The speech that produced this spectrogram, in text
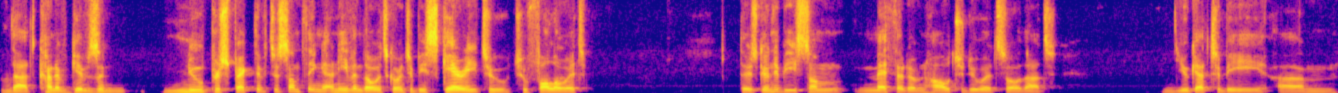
that kind of gives a new perspective to something and even though it's going to be scary to to follow it there's going to be some method on how to do it so that you get to be um,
